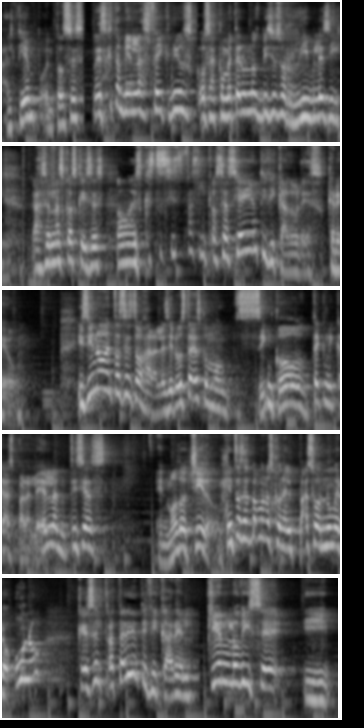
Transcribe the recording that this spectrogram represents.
al tiempo. Entonces es que también las fake news, o sea, cometer unos vicios horribles y hacer unas cosas que dices, no, es que esto sí es fácil. O sea, si hay identificadores, creo. Y si no, entonces ojalá les diré a ustedes como cinco técnicas para leer las noticias en modo chido. Entonces vámonos con el paso número uno, que es el tratar de identificar el quién lo dice y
